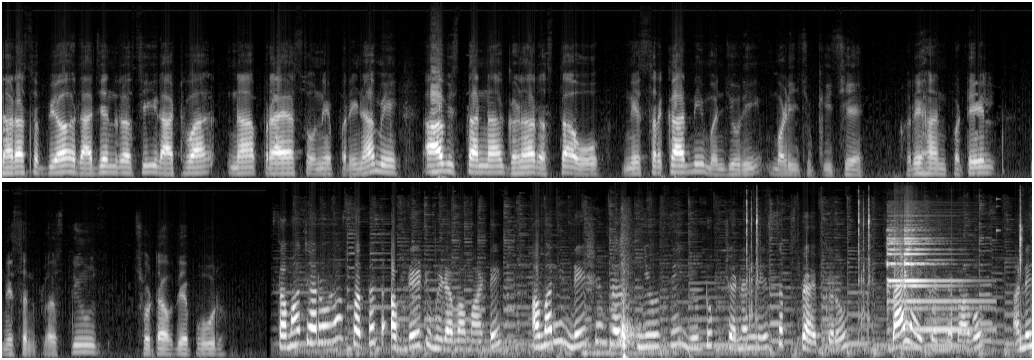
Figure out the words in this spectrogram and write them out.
ધારાસભ્ય રાજેન્દ્રસિંહ રાઠવાના પ્રયાસોને પરિણામે આ વિસ્તારના ઘણા રસ્તાઓને સરકારની મંજૂરી મળી ચૂકી છે. Rehan Patel, Nation Plus News, Chhota Udepur. સમાચારોના સતત અપડેટ મેળવવા માટે અમારી નેશન પ્લસ ન્યૂઝની યુટ્યુબ ચેનલને સબસ્ક્રાઇબ કરો, બેલ આઇકન દબાવો અને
